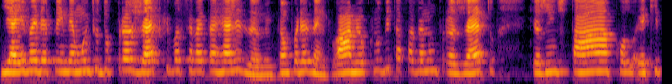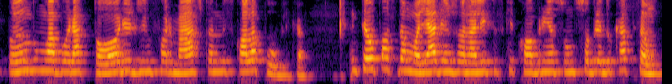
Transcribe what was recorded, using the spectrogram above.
e aí vai depender muito do projeto que você vai estar realizando. Então, por exemplo, ah, meu clube está fazendo um projeto que a gente está equipando um laboratório de informática numa escola pública. Então, eu posso dar uma olhada em jornalistas que cobrem assuntos sobre educação,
